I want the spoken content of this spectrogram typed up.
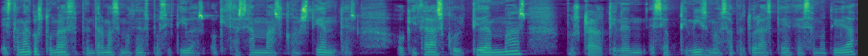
están acostumbradas a experimentar más emociones positivas, o quizás sean más conscientes, o quizás las cultiven más, pues claro, tienen ese optimismo, esa apertura a la experiencia, esa emotividad,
